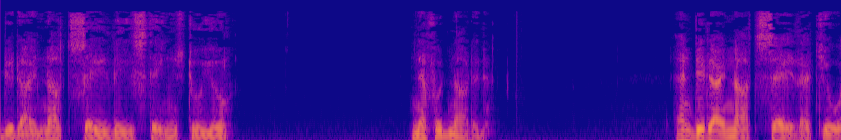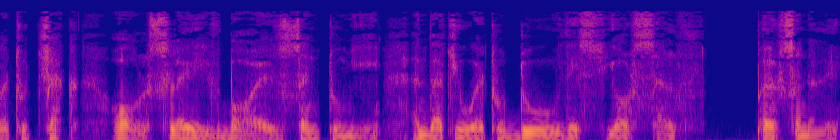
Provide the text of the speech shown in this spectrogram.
Did I not say these things to you? Nefud nodded. And did I not say that you were to check all slave boys sent to me, and that you were to do this yourself, personally?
